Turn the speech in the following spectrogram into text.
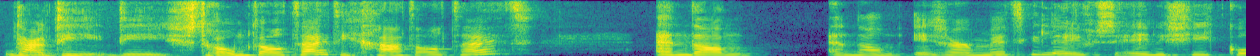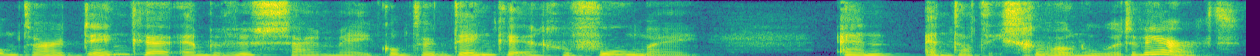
nou, die, die stroomt altijd, die gaat altijd. En dan, en dan is er met die levensenergie, komt er denken en bewustzijn mee. Komt er denken en gevoel mee. En, en dat is gewoon hoe het werkt.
